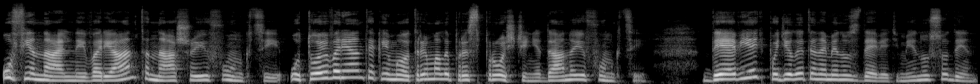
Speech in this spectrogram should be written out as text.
у фінальний варіант нашої функції, у той варіант, який ми отримали при спрощенні даної функції. 9 поділити на мінус 9 мінус 1.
